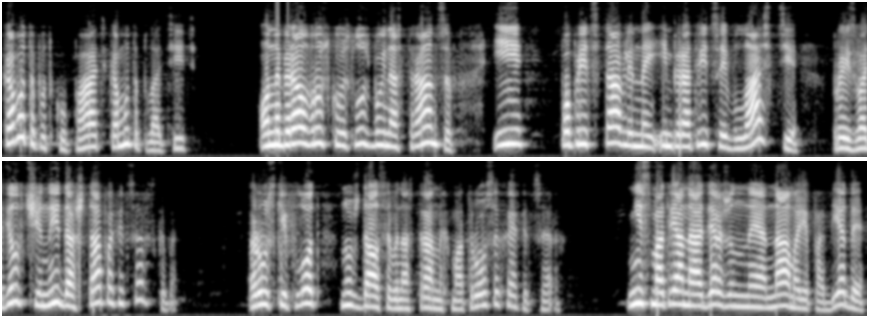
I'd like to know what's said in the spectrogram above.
кого-то подкупать, кому-то платить. Он набирал в русскую службу иностранцев и по представленной императрицей власти производил в чины до штаб-офицерского. Русский флот нуждался в иностранных матросах и офицерах. Несмотря на одержанные на море победы,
